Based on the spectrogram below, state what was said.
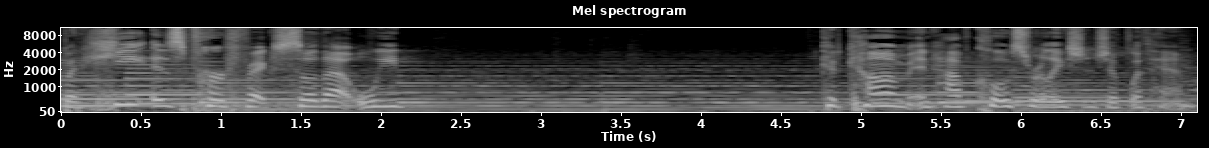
But He is perfect so that we could come and have close relationship with him.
